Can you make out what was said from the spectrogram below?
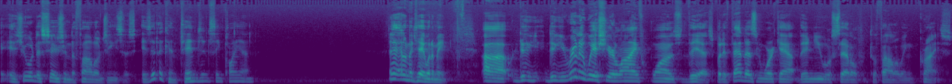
is your decision to follow Jesus, is it a contingency plan? Let me tell you what I mean. Uh, do, you, do you really wish your life was this, but if that doesn't work out, then you will settle to following Christ?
